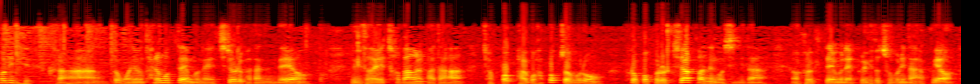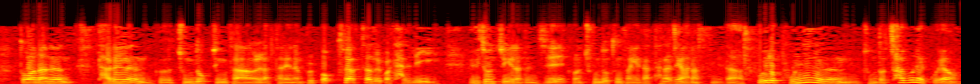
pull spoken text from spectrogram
허리 디스크랑 또 원형 탈모 때문에 치료를 받았는데요. 의사의 처방을 받아 적법하고 합법적으로 프로포폴을 투약받은 것입니다. 어, 그렇기 때문에 불기소 처분이 나왔고요. 또 하나는 다른 그 중독 증상을 나타내는 불법 투약자들과 달리 의존증이라든지 그런 중독 증상이 나타나지 않았습니다. 오히려 본인은 좀 더 차분했고요.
